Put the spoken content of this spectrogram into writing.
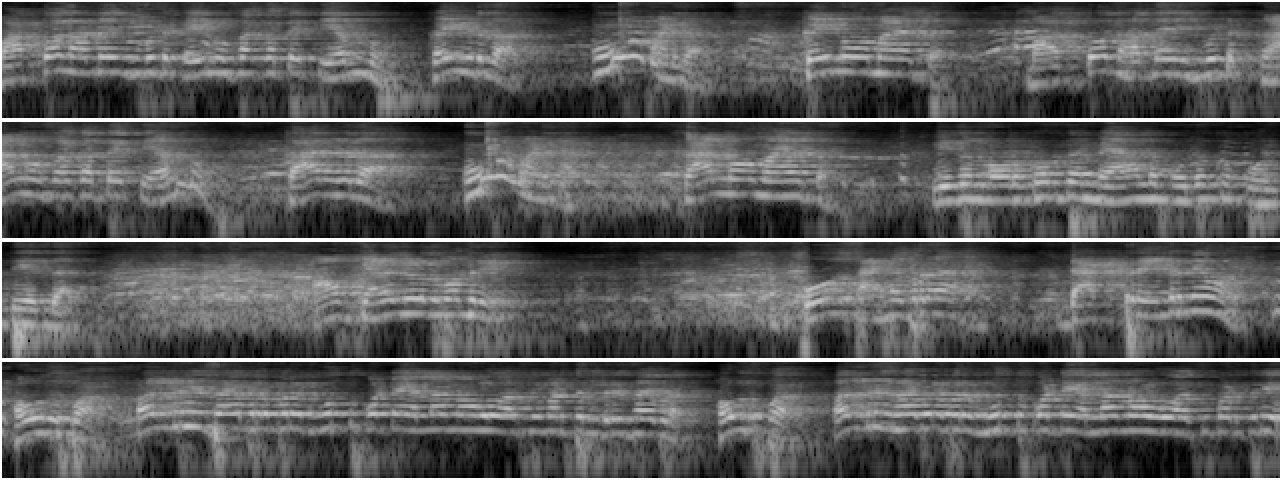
ಮತ್ತೊಂದು ಹದಿನೈದು ಬಿಟ್ಟು ಕೈ ನುಸಾಕತ್ತೈತಿ ಎಂದು ಕೈ ಹಿಡ್ದ. ಹ್ಞೂ ಮಾಡಿದ. ಕೈ ನೋವು ಆಯ್ತು. ಮತ್ತೊಂದು ಹದಿನೈದು ಬಿಟ್ಟು ಕಾಲು ನೋಸಾಕತ್ತೈತಿ ಅಂದು ಕಾಲು ಹಿಡ್ದ. ಹ್ಞೂ ಮಾಡಿದ. ಕಾಲು ನೋವು ಆಯ್ತು. ಇದನ್ನ ನೋಡ್ಕೊಂತ ಮ್ಯಾಲ ಬುಡಕ್ಕ ಕುಂತಿ ಇದ್ದ. ಅವ್ ಕೆಳಗೆ ಇಳಿದು ಬಂದ್ರಿ. ಓ ಸಾಹೇಬ್ರ, ಡಾಕ್ಟ್ರ್ ಏನ್ರಿ ನೀವು? ಹೌದಪ್ಪ. ಅಲ್ರಿ ಸಾಹೇಬ್ರ ಬರೀ ಮುತ್ತು ಕೊಟ್ಟೆ ಎಲ್ಲ ನೋವು ವಾಸಿ ಮಾಡ್ತಾರಲ್ರಿ ಸಾಹೇಬ್ರ ಹೌದಪ್ಪ ಅಲ್ರಿ ಸಾಹೇಬ್ರ ಬರೀ ಮುತ್ತು ಕೊಟ್ಟೆ ಎಲ್ಲ ನೋವು ವಾಸಿ ಮಾಡ್ತೀರಿ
